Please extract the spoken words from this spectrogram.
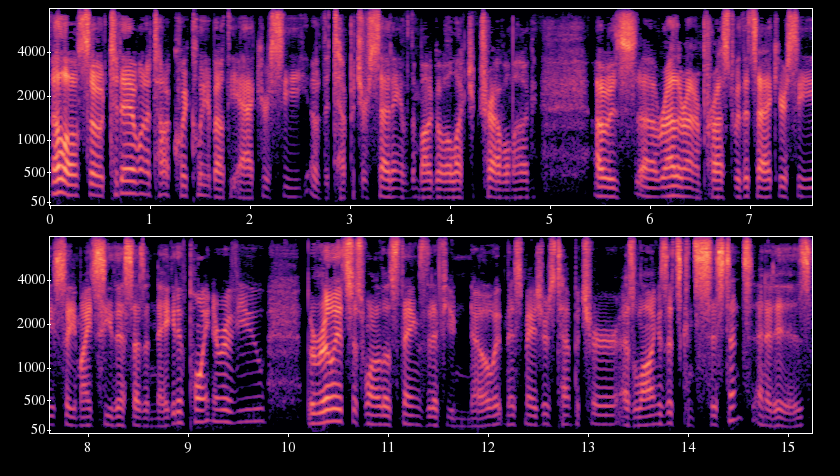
Hello, so today I want to talk quickly about the accuracy of the temperature setting of the Muggo electric travel mug. I was uh, rather unimpressed with its accuracy, so you might see this as a negative point in a review, but really it's just one of those things that if you know it mismeasures temperature, as long as it's consistent, and it is,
